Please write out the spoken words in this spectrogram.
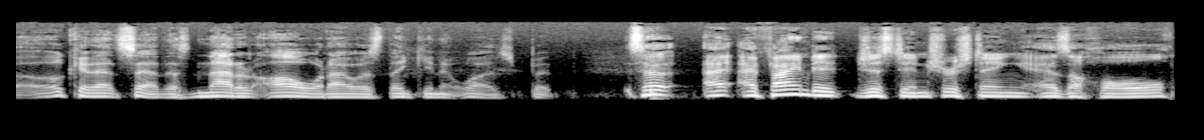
oh, okay, that's sad. That's not at all what I was thinking it was. But So I, I find it just interesting as a whole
